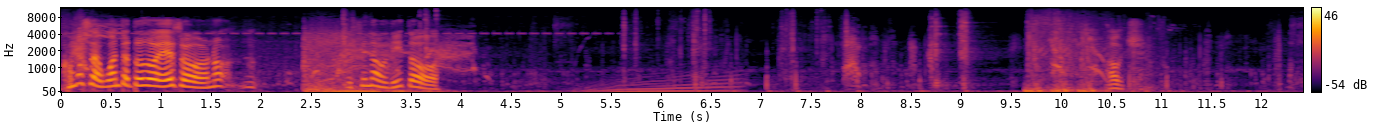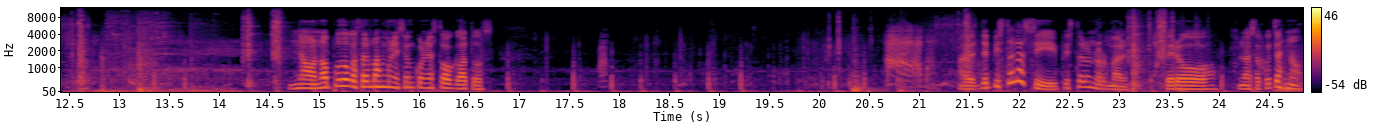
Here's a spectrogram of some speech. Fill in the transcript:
¿Cómo se aguanta todo eso? No- es inaudito. Ouch. No, no puedo gastar más munición con estos gatos. A ver, de pistola sí, pistola normal. Pero lanzacohetes no.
